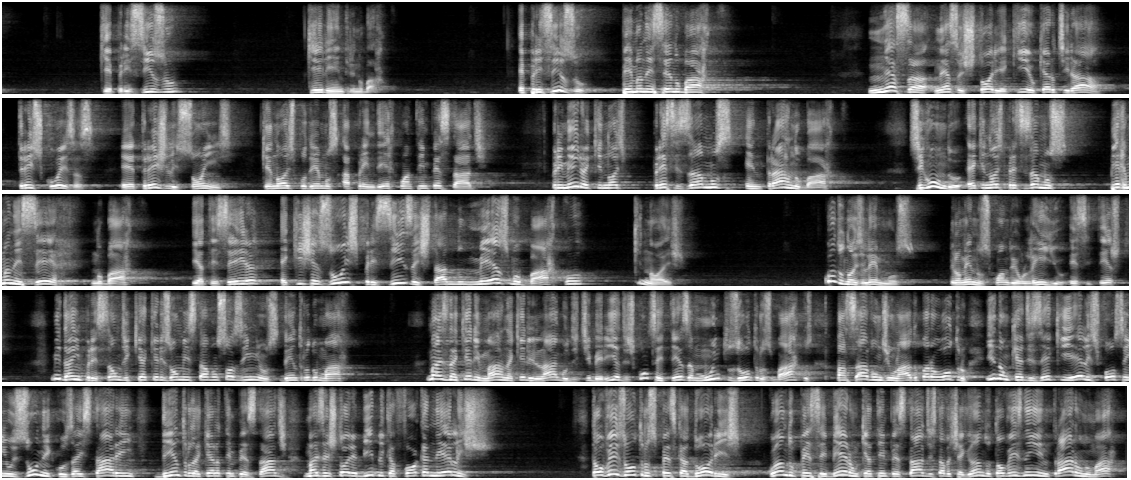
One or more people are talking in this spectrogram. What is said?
que é preciso que ele entre no barco. É preciso permanecer no barco. Nessa, nessa história aqui, eu quero tirar três coisas, é, três lições que nós podemos aprender com a tempestade. Primeiro é que nós precisamos entrar no barco Segundo, é que nós precisamos permanecer no barco. E a terceira é que Jesus precisa estar no mesmo barco que nós. Quando nós lemos, pelo menos quando eu leio esse texto, me dá a impressão de que aqueles homens estavam sozinhos dentro do mar. Mas naquele mar, naquele lago de Tiberíades, com certeza muitos outros barcos passavam de um lado para o outro, e não quer dizer que eles fossem os únicos a estarem dentro daquela tempestade, mas a história bíblica foca neles. Talvez outros pescadores, quando perceberam que a tempestade estava chegando, talvez nem entraram no mar,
